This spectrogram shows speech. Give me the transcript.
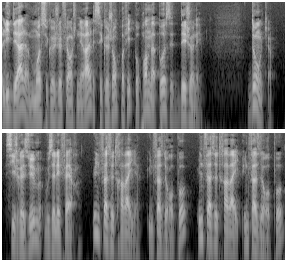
L'idéal, moi ce que je fais en général, c'est que j'en profite pour prendre ma pause déjeuner. Donc, si je résume, vous allez faire une phase de travail, une phase de repos, une phase de travail, une phase de repos,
